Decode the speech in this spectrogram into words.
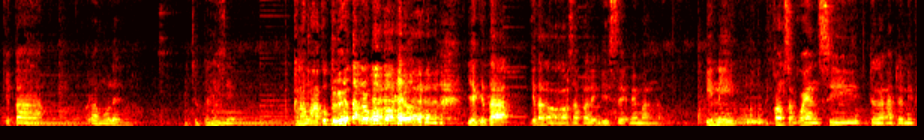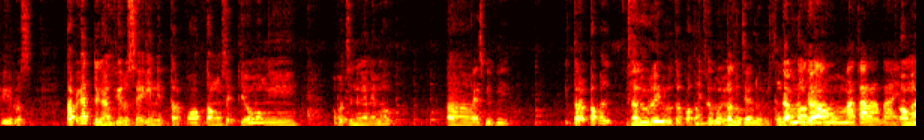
Kita Ora mulai. Coba dhisik. kenapa aku berat ngomong ya? ya kita kita nggak nggak usah balik dhisik memang ini konsekuensi dengan adanya virus tapi kan dengan virusnya ini terpotong sih diomongi apa jenengannya mau Eh, PSBB. Ter apa jalure gitu terpotong untuk- jalur. enggak enggak mata rantai. oh, Mata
